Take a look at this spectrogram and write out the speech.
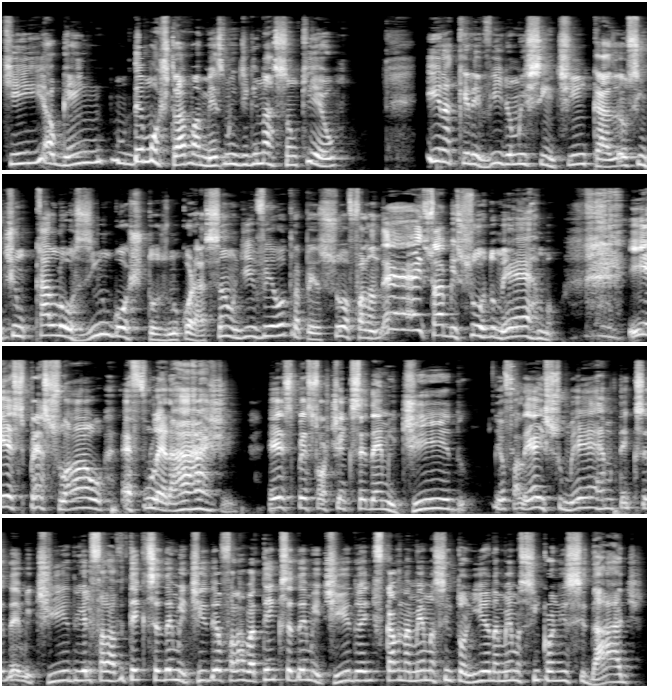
que alguém demonstrava a mesma indignação que eu. E naquele vídeo eu me senti em casa, eu senti um calorzinho gostoso no coração de ver outra pessoa falando: é, isso é absurdo mesmo. E esse pessoal é fuleiragem. Esse pessoal tinha que ser demitido. Eu falei: é isso mesmo, tem que ser demitido. E ele falava: tem que ser demitido. E eu falava: tem que ser demitido. E a gente ficava na mesma sintonia, na mesma sincronicidade.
